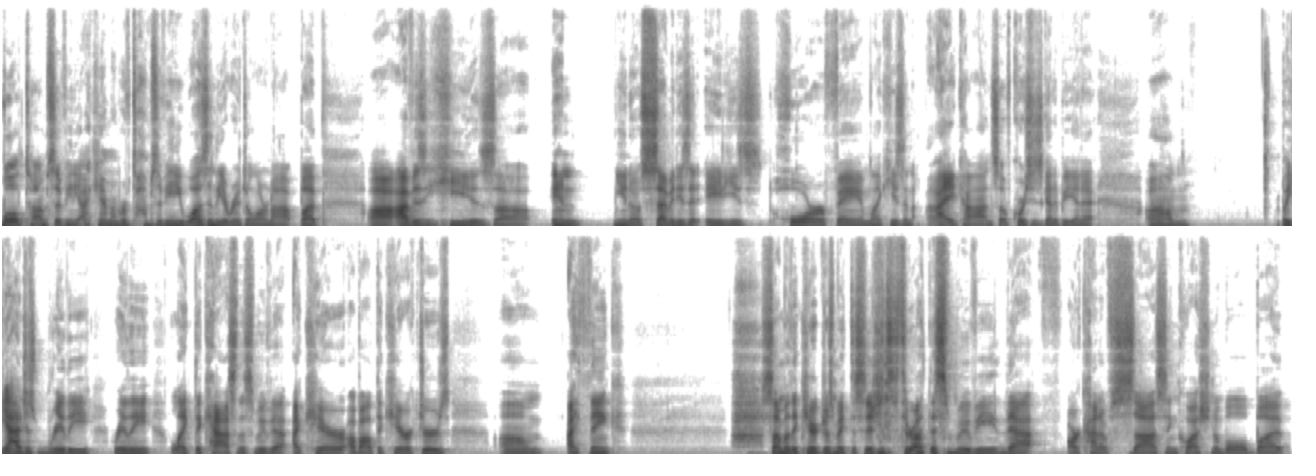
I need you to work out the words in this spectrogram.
well, Tom Savini. I can't remember if Tom Savini was in the original or not, but uh, obviously he is uh, in you know 70s and 80s horror fame. Like he's an icon, so of course he's going to be in it. Um, but yeah, I just really, really like the cast of this movie. I care about the characters. Um, I think some of the characters make decisions throughout this movie that are kind of sus and questionable, but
